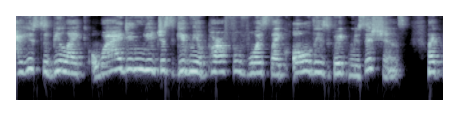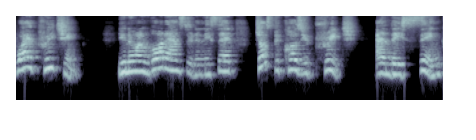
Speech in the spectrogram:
I used to be like, why didn't you just give me a powerful voice like all these great musicians? Like, why preaching? You know, and God answered and He said, just because you preach and they sing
